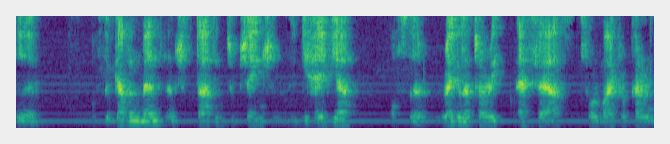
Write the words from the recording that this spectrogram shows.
the of the government and starting to change the behavior of the regulatory affairs for microcurrent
